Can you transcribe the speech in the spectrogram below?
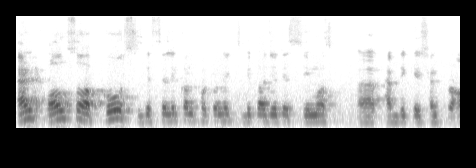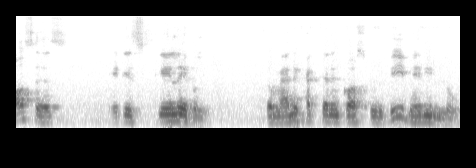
and also of course the silicon photonics, because it is CMOS uh, fabrication process, it is scalable. So manufacturing cost will be very low.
